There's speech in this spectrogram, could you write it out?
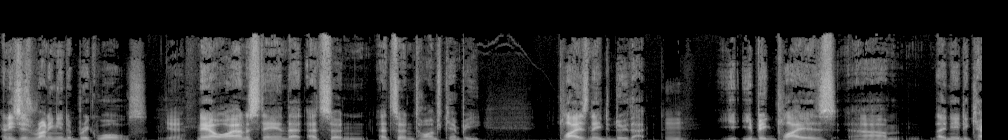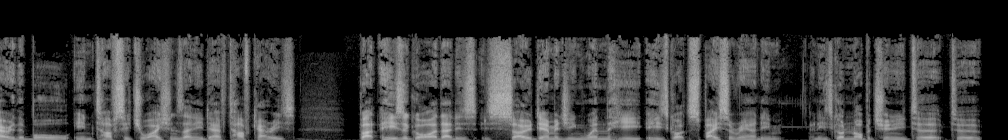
And he's just running into brick walls. Yeah. Now I understand that at certain at certain times, Kempy, players need to do that. Y- Your big players, um, they need to carry the ball in tough situations. They need to have tough carries. But he's a guy that is, is so damaging when he, he's got space around him and he's got an opportunity to, to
